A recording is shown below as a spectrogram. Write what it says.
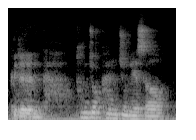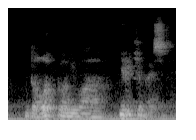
그들은 다 풍족한 중에서 넣었거니와 이렇게 말씀해요.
